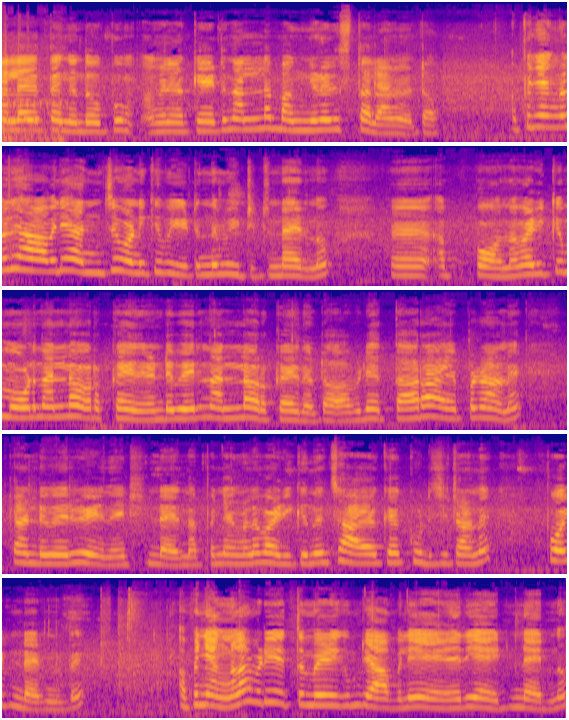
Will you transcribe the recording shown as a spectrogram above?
നല്ല തെങ്ങുതോപ്പും അങ്ങനെയൊക്കെ ആയിട്ട് നല്ല ഭംഗിയുള്ള ഒരു സ്ഥലമാണ് കേട്ടോ. അപ്പോൾ ഞങ്ങൾ രാവിലെ അഞ്ച് മണിക്ക് വീട്ടിൽ നിന്ന് വീട്ടിട്ടുണ്ടായിരുന്നു. പോന്ന വഴിക്ക് മോൾ നല്ല ഉറക്കമായിരുന്നു രണ്ടുപേരും നല്ല ഉറക്കമായിരുന്നു കേട്ടോ. അവിടെ എത്താറായപ്പോഴാണ് രണ്ടുപേരും എഴുന്നേറ്റിട്ടുണ്ടായിരുന്നത്. അപ്പം ഞങ്ങൾ വഴിക്കുന്ന ചായയൊക്കെ കുടിച്ചിട്ടാണ് പോയിട്ടുണ്ടായിരുന്നത്. അപ്പം ഞങ്ങൾ അവിടെ എത്തുമ്പോഴേക്കും രാവിലെ ഏഴര ആയിട്ടുണ്ടായിരുന്നു.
